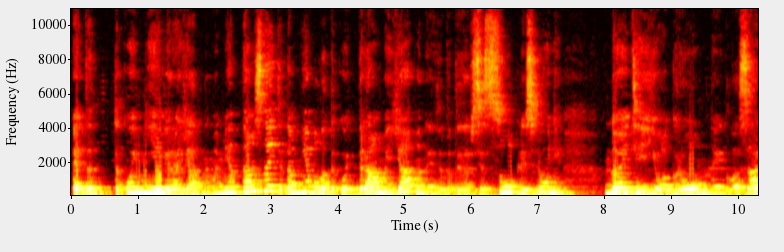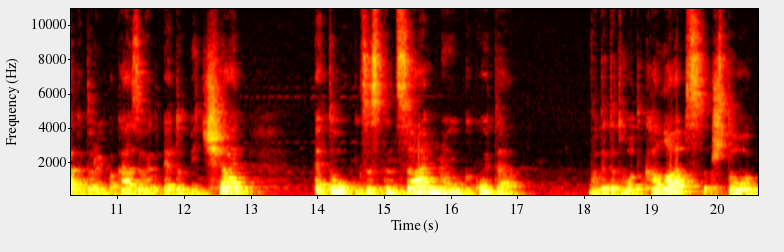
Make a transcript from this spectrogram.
это такой невероятный момент. Там, знаете, там не было такой драмы явной, вот это все сопли, слюни, но эти ее огромные глаза, которые показывают эту печаль, эту экзистенциальную какую-то вот этот вот коллапс, что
